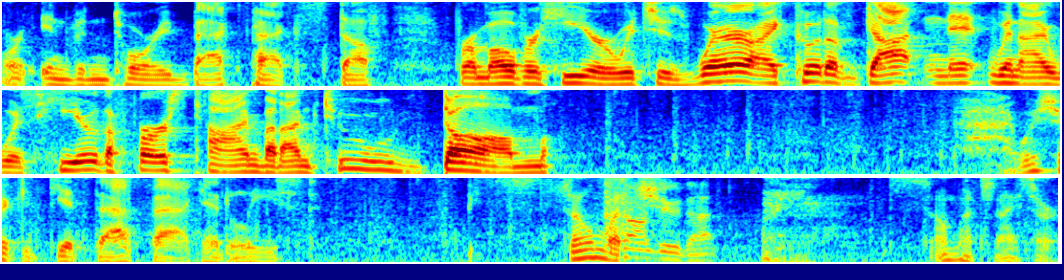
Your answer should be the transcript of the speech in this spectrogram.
more inventory backpack stuff from over here, which is where I could have gotten it when I was here the first time, but I'm too dumb. I wish I could get that back at least. It'd be so I can't much, do that. so much nicer.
